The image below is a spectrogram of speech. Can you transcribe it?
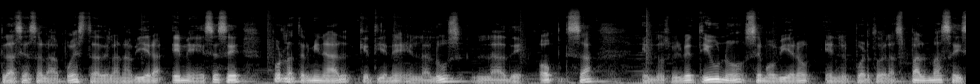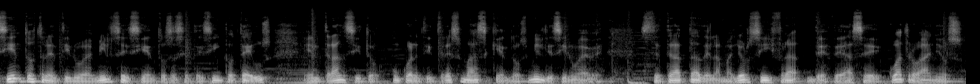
gracias a la apuesta de la naviera MSC por la terminal que tiene en la luz, la de OPSA, en 2021 se movieron en el puerto de Las Palmas 639.665 TEUs en tránsito, un 43 más que en 2019. Se trata de la mayor cifra desde hace cuatro años.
